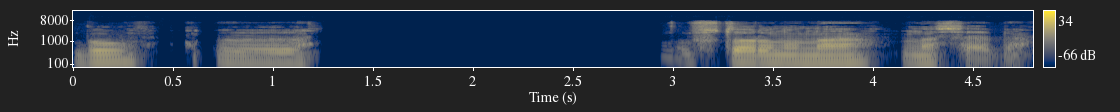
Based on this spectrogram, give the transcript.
був е, в сторону на, на себе.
